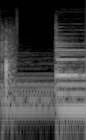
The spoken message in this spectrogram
Bye.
